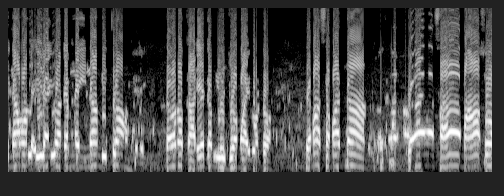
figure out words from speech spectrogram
ઇનામો લઈ રહ્યા તેમને ઇનામ વિતરણ કરવાનો કાર્યક્રમ યોજવામાં આવ્યો હતો. તેમાં સમાજના ઘણા સારા માણસો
